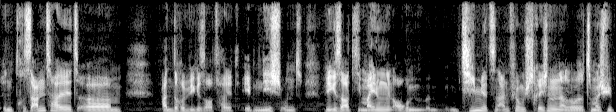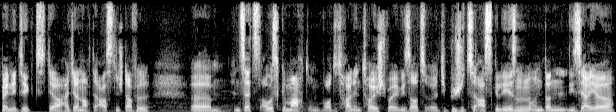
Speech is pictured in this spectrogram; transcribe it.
interessant halt. Ähm, andere, wie gesagt, halt eben nicht. Und wie gesagt, die Meinungen auch im, im, Team jetzt in Anführungsstrichen, also zum Beispiel Benedikt, der hat ja nach der ersten Staffel ähm, entsetzt ausgemacht und war total enttäuscht, weil, wie gesagt, äh, die Bücher zuerst gelesen und dann mhm. die Serie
